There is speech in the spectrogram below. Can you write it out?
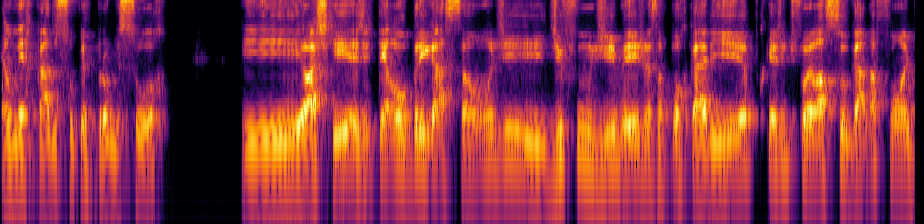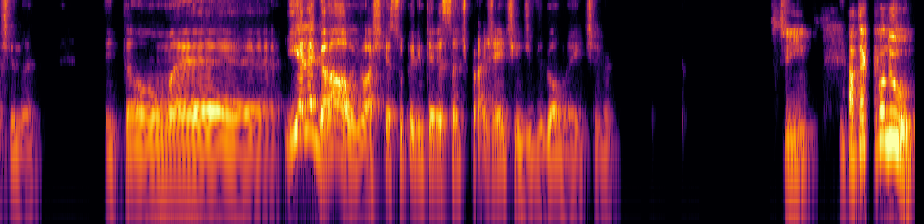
é um mercado super promissor, e eu acho que a gente tem a obrigação de difundir mesmo essa porcaria, porque a gente foi lá sugar na fonte, né? Então, é... E é legal, eu acho que é super interessante para a gente individualmente, né? Sim. Até quando eu,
